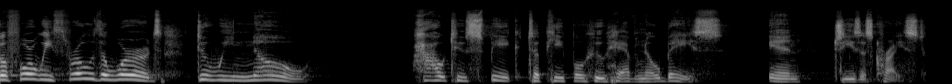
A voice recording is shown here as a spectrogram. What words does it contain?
Before we throw the words, do we know how to speak to people who have no base in Jesus Christ?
